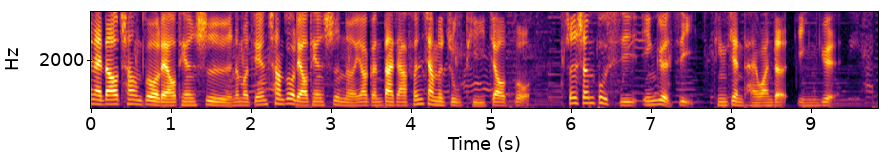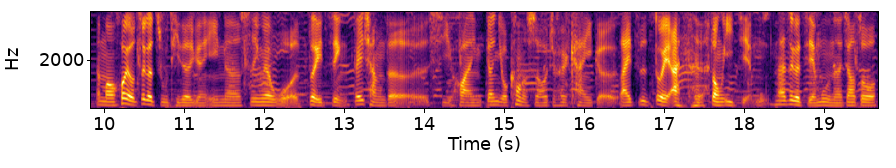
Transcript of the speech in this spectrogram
欢迎来到创作聊天室。那么今天创作聊天室呢，要跟大家分享的主题叫做“生生不息音乐季”，听见台湾的音乐。那么会有这个主题的原因呢，是因为我最近非常的喜欢，跟有空的时候就会看一个来自对岸的综艺节目。那这个节目呢，叫做《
